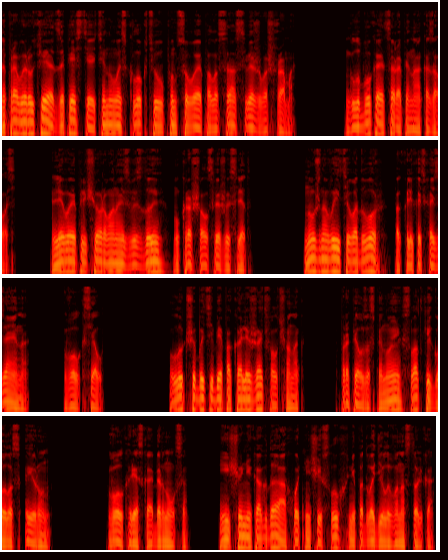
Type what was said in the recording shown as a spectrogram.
На правой руке от запястья тянулась к локтю пунцовая полоса свежего шрама. Глубокая царапина оказалась. Левое плечо рваной звездой украшал свежий след. Нужно выйти во двор, покликать хозяина. Волк сел. «Лучше бы тебе пока лежать, волчонок», — пропел за спиной сладкий голос Эйрун. Волк резко обернулся. Еще никогда охотничий слух не подводил его настолько.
